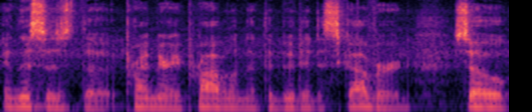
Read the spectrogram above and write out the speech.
And this is the primary problem that the Buddha discovered. So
